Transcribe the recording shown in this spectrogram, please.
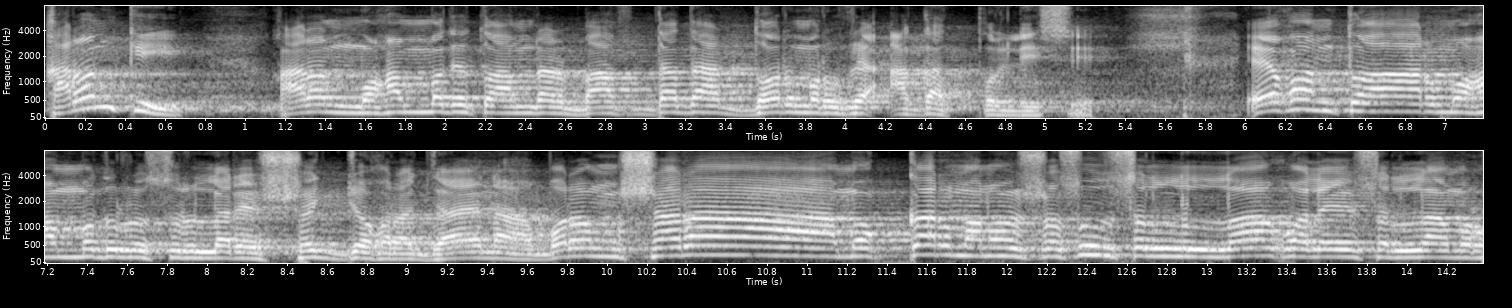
কারণ কি? কারণ মোহাম্মদে তো আমরা বাপ দাদার ধর্মের উপরে আঘাত করে লিছে এখন তো আর মোহাম্মদুর রসুল্লাহরে সহ্য করা যায় না, বরং সারা মক্কার মানুষ রসুল সাল্লাহ আলাইসাল্লামর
